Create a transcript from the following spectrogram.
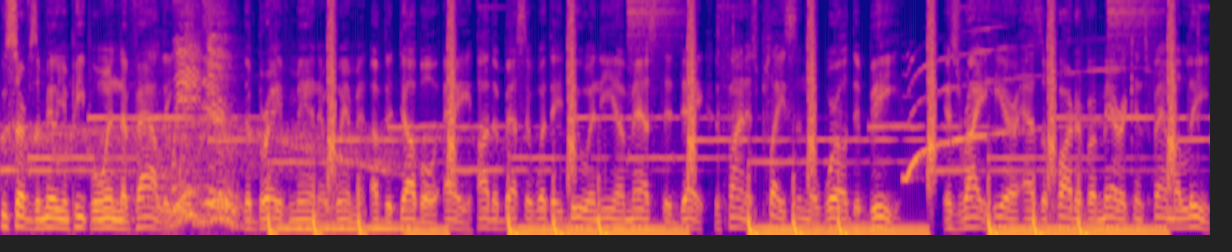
Who serves a million people in the valley? We do. The brave men and women of the double A are the best at what they do in EMS today. The finest place in the world to be is right here as a part of Americans' family.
